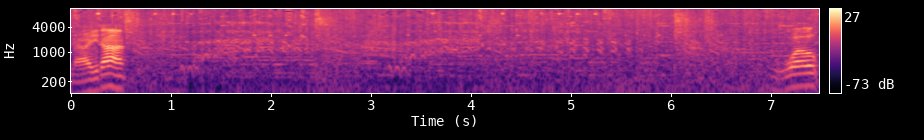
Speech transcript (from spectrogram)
No, you don't. Whoa.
